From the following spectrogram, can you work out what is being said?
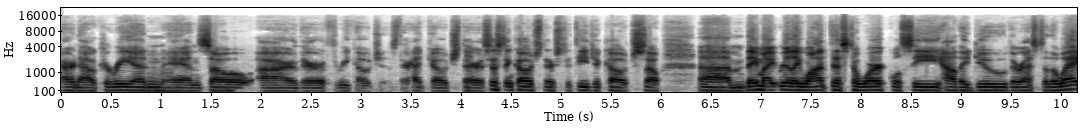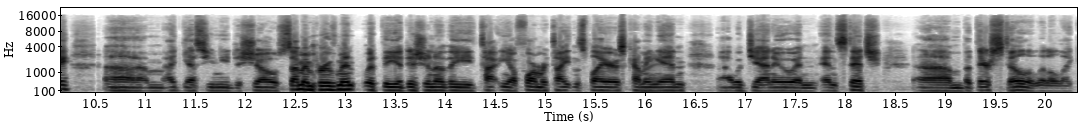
are now Korean, Mhm. and so are their three coaches: their head coach, their assistant coach, their strategic coach. So um, they might really want this to work. We'll see how they do the rest of the way. Um, I guess you need to show some improvement with the addition of the you know former Titans players coming in uh, with Jjanu and and Stitch, um, but they're still a little like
